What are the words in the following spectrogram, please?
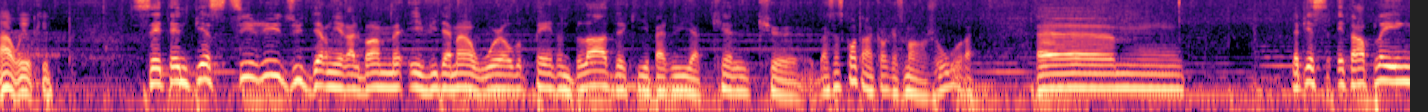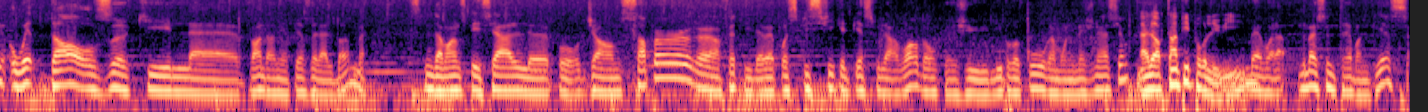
Ah oui, ok. C'était une pièce tirée du dernier album, évidemment World Paint and Blood, qui est paru il y a quelques. Ben, ça se compte encore quasiment en jour. Euh, la pièce est en Playing with Dolls, qui est la dernière pièce de l'album. C'est une demande spéciale euh, pour John Supper. Euh, en fait, il n'avait pas spécifié quelle pièce il voulait avoir, donc j'ai eu libre cours à mon imagination. Alors, tant pis pour lui. Ben voilà. Ben, c'est une très bonne pièce.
